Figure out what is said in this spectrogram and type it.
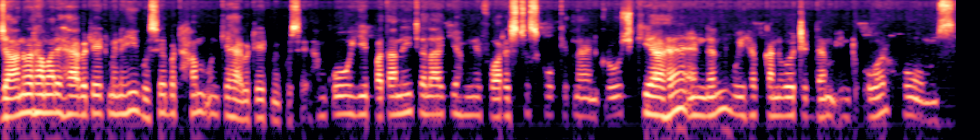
जानवर हमारे हैबिटेट में नहीं घुसे बट हम उनके हैबिटेट में घुसे। हमको ये पता नहीं चला कि हमने फॉरेस्ट्स को कितना इनक्रोच किया है and then we have converted them into our homes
